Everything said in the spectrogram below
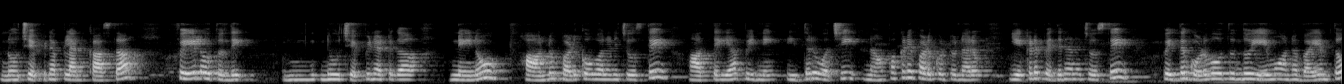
నువ్వు చెప్పిన ప్లాన్ కాస్త ఫెయిల్ అవుతుంది. నువ్వు చెప్పినట్టుగా నేను హాల్లో పడుకోవాలని చూస్తే అత్తయ్య పిన్ని ఇద్దరు వచ్చి నా పక్కనే పడుకుంటున్నారు. ఎక్కడ పెద్దనాన్న చూస్తే పెద్ద గొడవ అవుతుందో ఏమో అన్న భయంతో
